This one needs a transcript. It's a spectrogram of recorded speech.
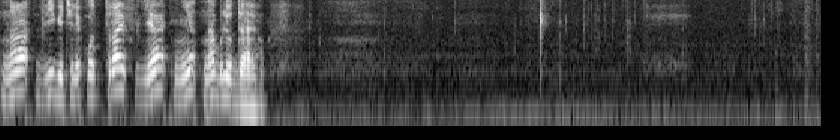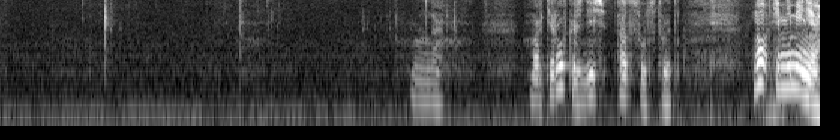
на двигателе от Trife я не наблюдаю. Да. Маркировка здесь отсутствует. Но, тем не менее,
